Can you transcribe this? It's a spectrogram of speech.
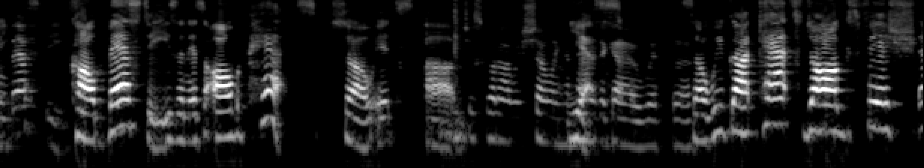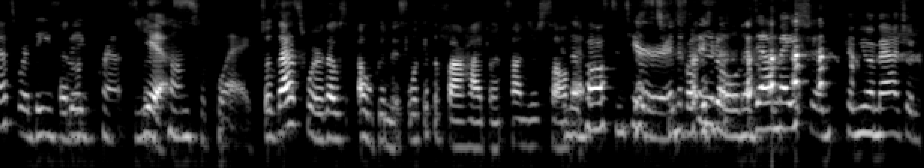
me, Besties. called Besties, and it's all the pets. So it's um, Which is what I was showing a Yes. minute ago with the. so we've got cats, dogs, fish. That's where these And- big prints would Yes. come to play. So that's where those. Oh goodness, look at the fire hydrants! I just saw And the. Boston Terrier too and the funny. poodle and the Dalmatian. Can you imagine?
